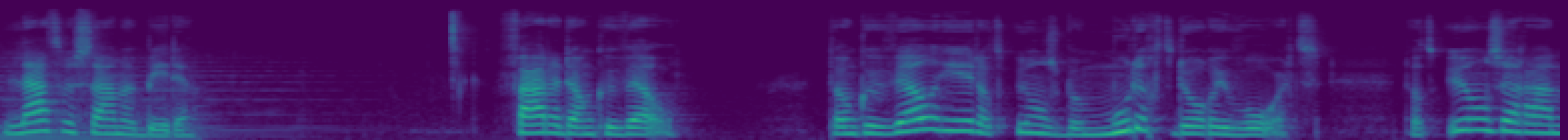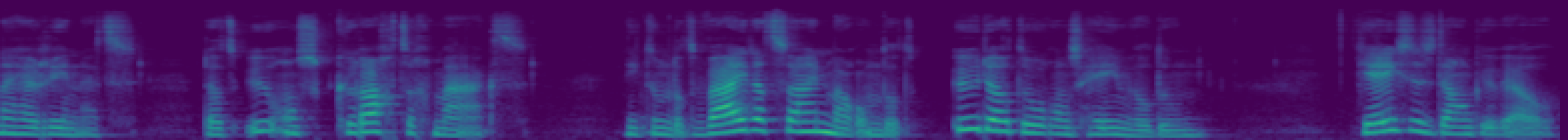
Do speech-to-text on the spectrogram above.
Laten we samen bidden. Vader, dank u wel. Dank u wel, Heer, dat u ons bemoedigt door uw woord. Dat u ons eraan herinnert. Dat u ons krachtig maakt. Niet omdat wij dat zijn, maar omdat u dat door ons heen wil doen. Jezus, dank u wel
